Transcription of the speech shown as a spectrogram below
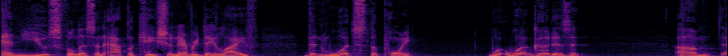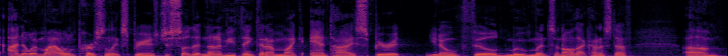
and usefulness and application in everyday life, then what's the point? What what good is it? Um, I know in my own personal experience, just so that none of you think that I'm like anti spirit, you know, filled movements and all that kind of stuff. Um,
